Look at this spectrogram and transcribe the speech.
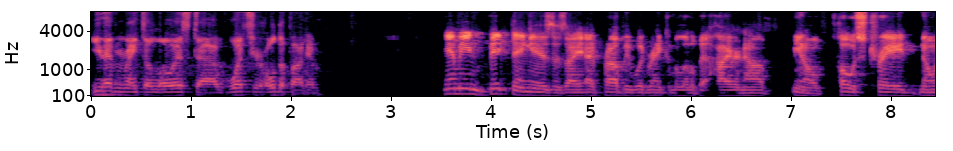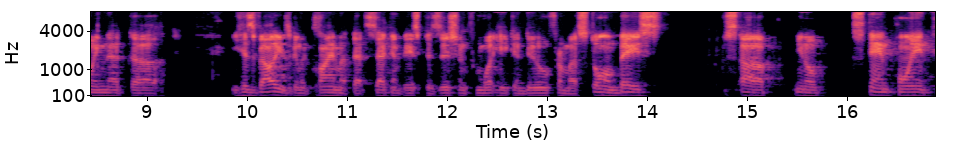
you have him ranked the lowest. Uh, what's your holdup on him? Yeah, I mean, big thing is, is I, I probably would rank him a little bit higher now. You know, post trade, knowing that uh, his value is going to climb at that second base position from what he can do from a stolen base, uh, you know, standpoint,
